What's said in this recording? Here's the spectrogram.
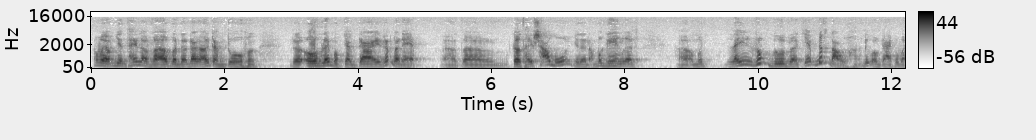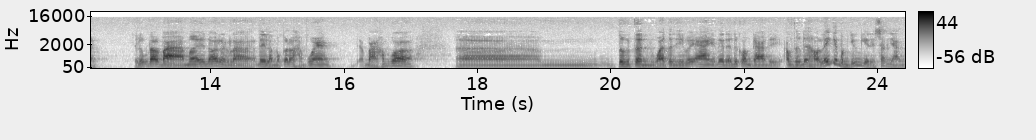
Ông về ông nhìn thấy là vợ mình đang ở trần truồng rồi ôm lấy một chàng trai rất là đẹp à, à cơ thể sáu múi cho nên ông mới ghen lên. À, ông mới lấy rút gươm ra chém đứt đầu đứa con trai của mình. Thì lúc đó bà mới nói rằng là đây là một cái đó hàm quan. Bà không có à, tư tình ngoại tình gì với ai. Đây là đứa con trai thì ông thượng đế họ lấy cái bằng chứng gì để xác nhận?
